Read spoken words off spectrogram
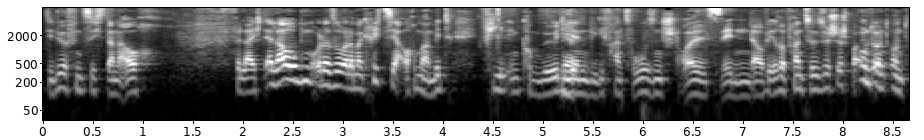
Sie dürfen es sich dann auch vielleicht erlauben oder so, oder man kriegt es ja auch immer mit, viel in Komödien, Ja. wie die Franzosen stolz sind auf ihre französische Sprache und, und, und.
